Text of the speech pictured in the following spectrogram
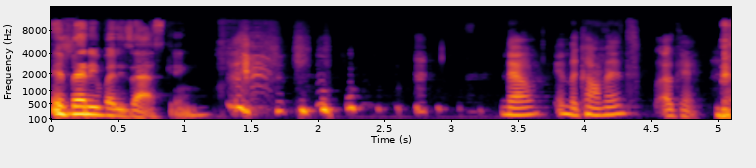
if anybody's asking. No, in the comments? Okay.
